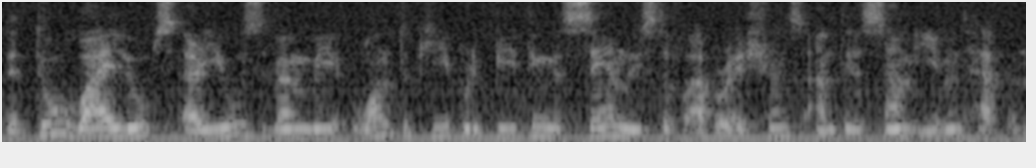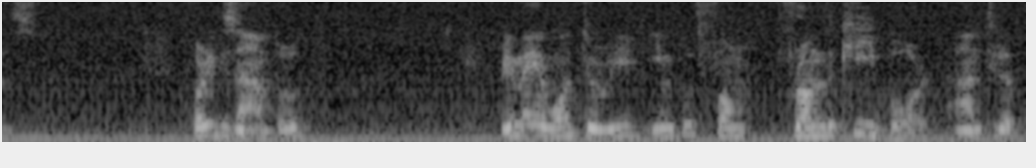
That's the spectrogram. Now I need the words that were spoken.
The two while loops are used when we want to keep repeating the same list of operations until some event happens. For example, we may want to read input from, from the keyboard until a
